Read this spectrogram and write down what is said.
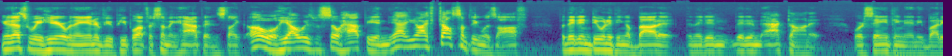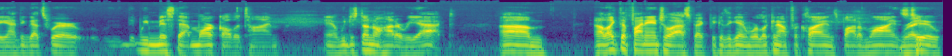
You know, that's what we hear when they interview people after something happens. Like, oh, well, he always was so happy, and yeah, you know, I felt something was off, but they didn't do anything about it, and they didn't they didn't act on it or say anything to anybody. And I think that's where we miss that mark all the time, and we just don't know how to react. Um, and I like the financial aspect because again, we're looking out for clients' bottom lines right. too,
